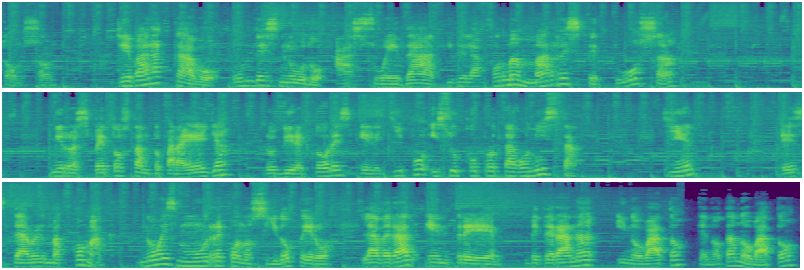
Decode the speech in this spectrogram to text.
Thompson. Llevar a cabo un desnudo a su edad y de la forma más respetuosa, mis respetos tanto para ella, los directores, el equipo y su coprotagonista, quien es Daryl McCormack. No es muy reconocido, pero la verdad, entre veterana y novato, que no tan novato,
